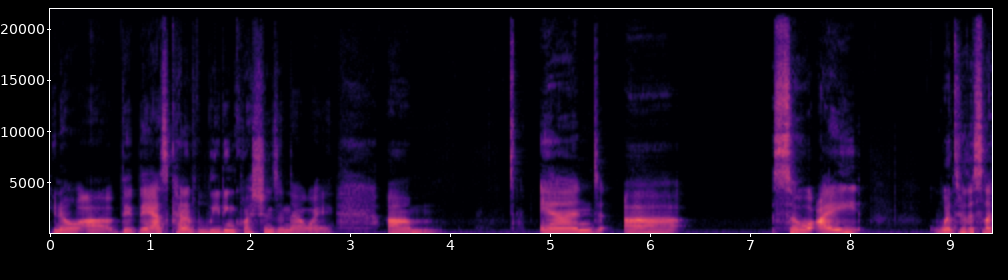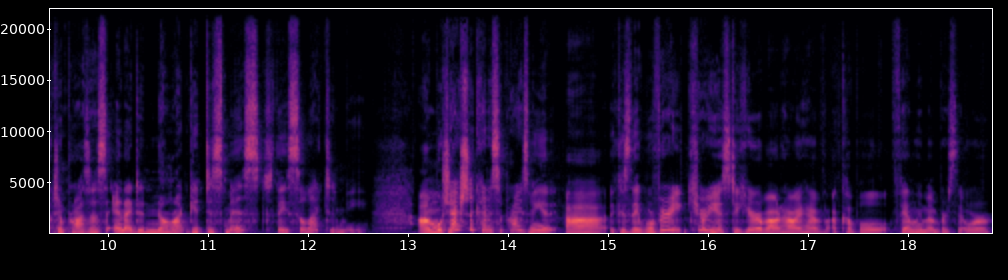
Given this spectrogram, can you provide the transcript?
you know uh, they, they ask kind of leading questions in that way um, and uh, so i went through the selection process and I did not get dismissed. They selected me, um, which actually kind of surprised me uh, because they were very curious to hear about how I have a couple family members that were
